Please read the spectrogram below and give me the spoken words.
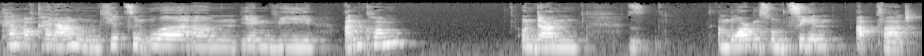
kann auch, keine Ahnung, um 14 Uhr ähm, irgendwie ankommen und dann morgens um 10 Abfahrt.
